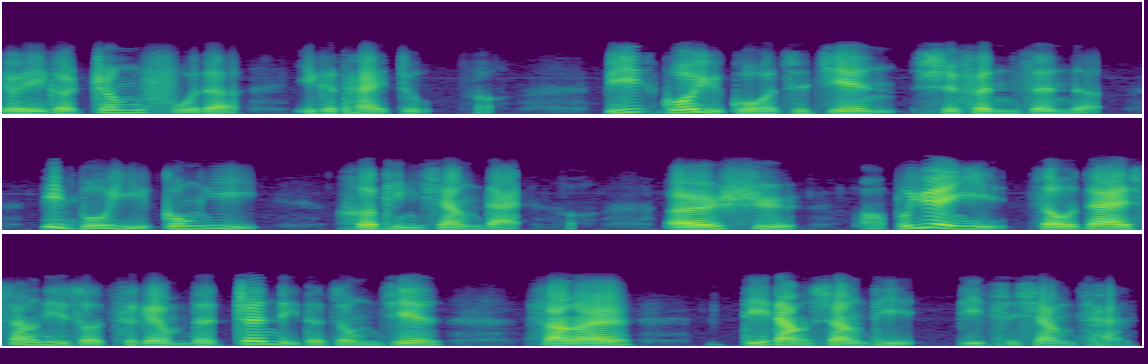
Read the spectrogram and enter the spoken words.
有一个征服的一个态度，啊，比国与国之间是纷争的，并不以公义和平相待，而是啊，不愿意走在上帝所赐给我们的真理的中间，反而抵挡上帝，彼此相残。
